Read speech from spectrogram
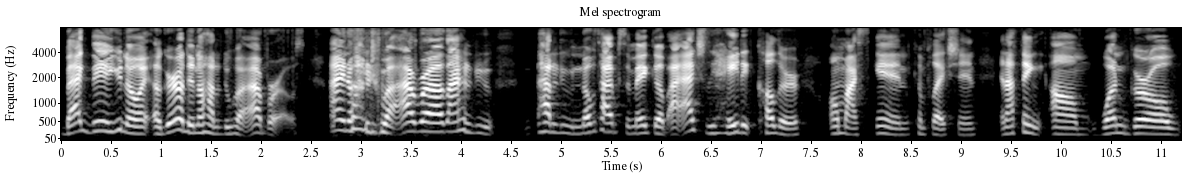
back then, you know, a girl didn't know how to do her eyebrows. I didn't know how to do my eyebrows. I didn't do how to do no types of makeup. I actually hated color on my skin complexion. And I think um, one girl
